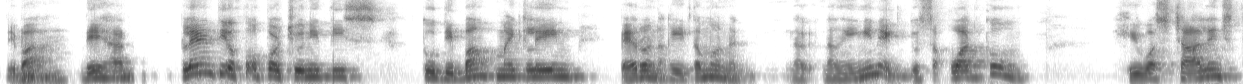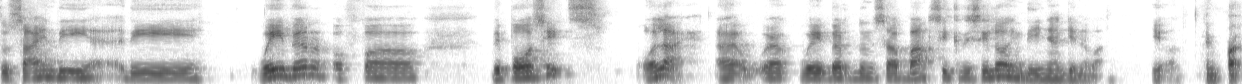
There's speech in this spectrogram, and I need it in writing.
'Di ba? Mhm. They had plenty of opportunities to debunk my claim pero nakita mo nag, nag nanginginig do sa Quadcom he was challenged to sign the the waiver of uh, deposits. Wala eh. Uh, waiver dun sa bank secrecy law, hindi niya ginawa. Yun. Nagpa,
